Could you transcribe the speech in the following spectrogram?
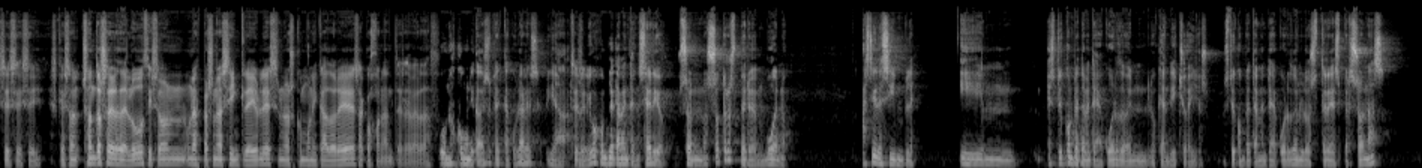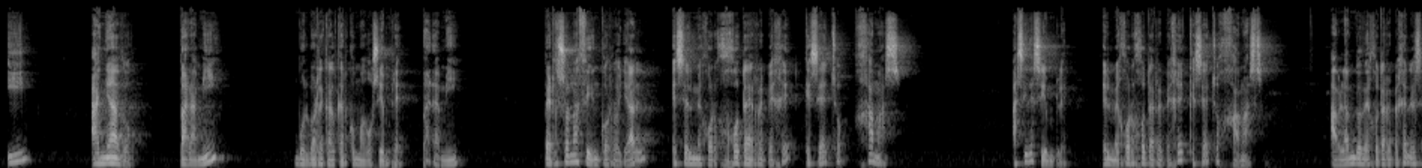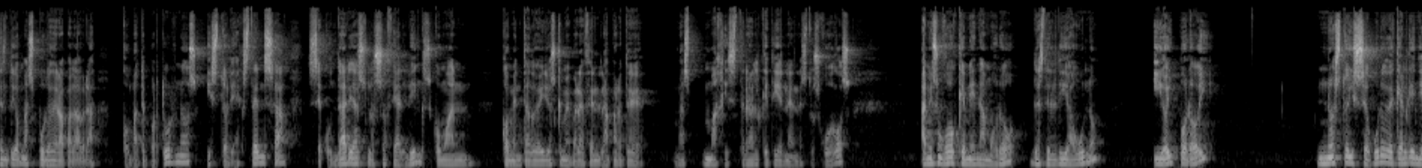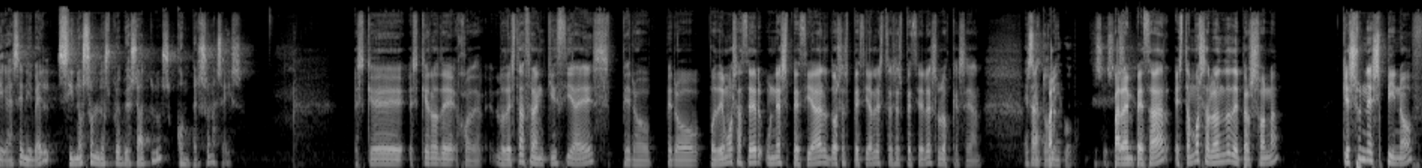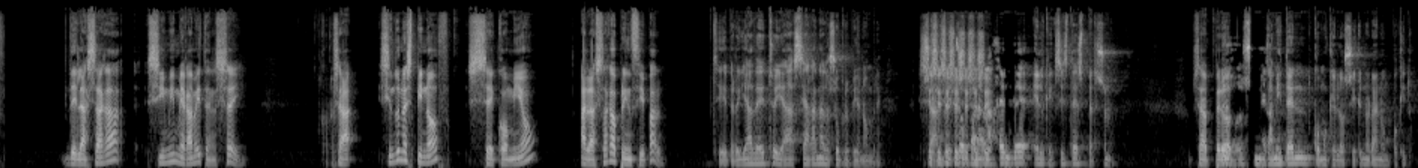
Sí, sí, sí. Es que son, son dos seres de luz y son unas personas increíbles y unos comunicadores acojonantes, de verdad. Unos comunicadores espectaculares. Ya Sí, lo sí. digo completamente en serio. Son nosotros, pero en bueno. Así de simple. Y mm, estoy completamente de acuerdo en lo que han dicho ellos. Estoy completamente de acuerdo en los tres personas. Y añado, para mí, vuelvo a recalcar como hago siempre, para mí, Persona 5 Royal es el mejor JRPG que se ha hecho jamás. Así de simple. El mejor JRPG que se ha hecho jamás. Hablando de JRPG en el sentido más puro de la palabra. Combate por turnos, historia extensa, secundarias, los social links, como han comentado ellos, que me parecen la parte más magistral que tienen estos juegos. A mí es un juego que me enamoró desde el día 1 y hoy por hoy no estoy seguro de que alguien llegue a ese nivel si no son los propios Atlus con Persona 6. Es que, es que lo de, joder, lo de esta franquicia es, pero, pero podemos hacer un especial, dos especiales, tres especiales, los que sean. Es sea, atómico. Sí, sí, sí, Para sí. empezar, estamos hablando de Persona, que es un spin-off de la saga Shimi Megami Tensei. O sea, siendo un spin-off, se comió a la saga principal. Sí, pero ya de hecho ya se ha ganado su propio nombre. O Sí, sea, sí, sí, sí, hecho, sí, sí, para sí. la gente el que existe es persona. O sea, pero Los Megami Ten como que los ignoran un poquito.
